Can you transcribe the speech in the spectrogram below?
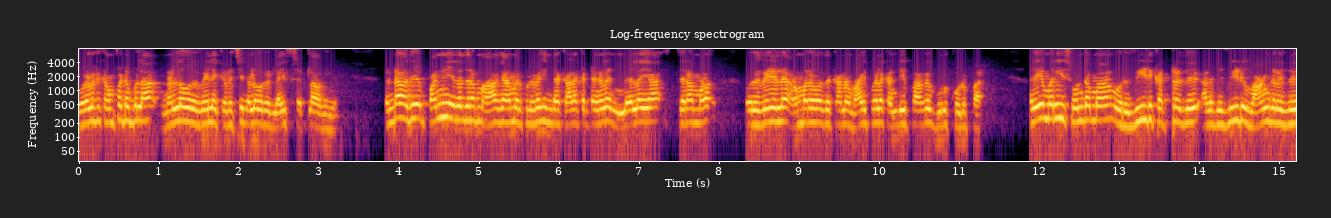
ஓரளவுக்கு கம்ஃபர்டபுளாக நல்ல ஒரு வேலை கிடைச்சி நல்ல ஒரு லைஃப் செட்டில் ஆவீங்க. ரெண்டாவது பணி நிரந்தரம் ஆகாமல் இருக்கிறவங்க இந்த காலகட்டங்களில் நிலையாக ஸ்திரமாக ஒரு வேலையில் அமர்வதற்கான வாய்ப்புகளை கண்டிப்பாக குரு கொடுப்பார். அதே மாதிரி சொந்தமாக ஒரு வீடு கட்டுறது அல்லது வீடு வாங்குறது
